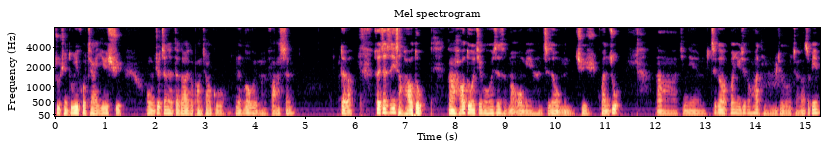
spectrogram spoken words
主权独立国家，也许我们就真的得到一个邦交国，能够为我们发声，对吧？所以这是一场豪赌。那豪赌的结果会是什么？我们也很值得我们去关注。那今天这个关于这个话题，我们就讲到这边。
